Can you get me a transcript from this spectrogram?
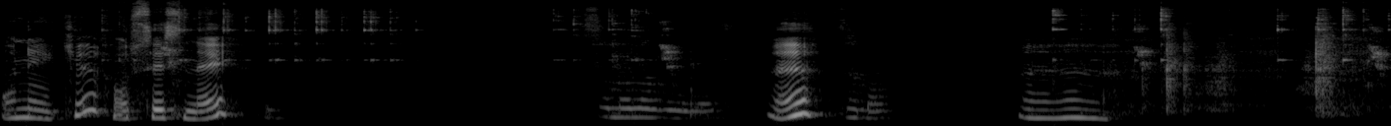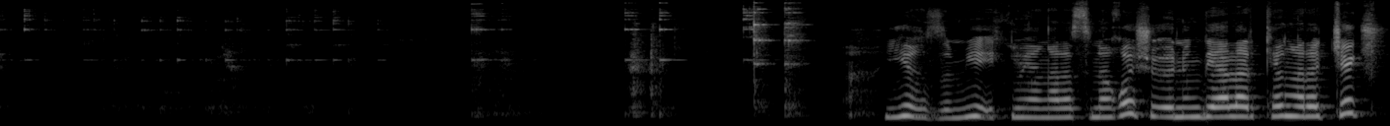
O ne ki? O ses ne? Saman alıyorlar. He? Saman. Ee. Ye kızım ye ekmeğin arasına koy şu önünde yalar kenara çek.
